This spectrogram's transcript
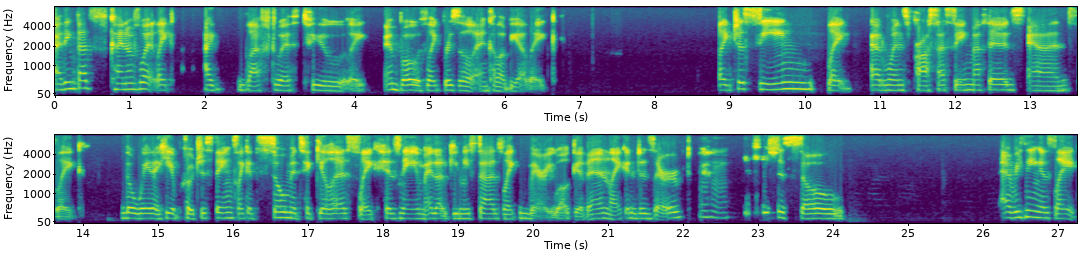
I think that's kind of what like I left with too, like in both like Brazil and Colombia, like like just seeing like Edwin's processing methods and like the way that he approaches things, like it's so meticulous. Like his name, El Alquimista, is like very well given, like and deserved. Mm-hmm. He's just so everything is like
